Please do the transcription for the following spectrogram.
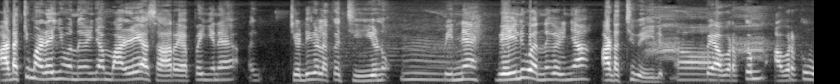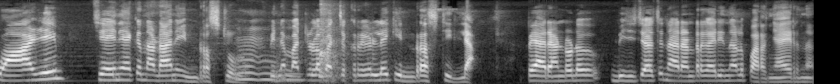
അടച്ചു മഴഞ്ഞ് വന്നു കഴിഞ്ഞാൽ മഴയാ സാറേ. അപ്പം ഇങ്ങനെ ചെടികളൊക്കെ ചീയണു. പിന്നെ വെയിൽ വന്നു കഴിഞ്ഞാൽ അടച്ചു വെയിലും. അപ്പം അവർക്കും അവർക്ക് വാഴയും ചേനയൊക്കെ നടാനേ ഇൻട്രസ്റ്റ് ഉള്ളൂ. പിന്നെ മറ്റുള്ള പച്ചക്കറികളിലേക്ക് ഇൻട്രസ്റ്റ് ഇല്ല. അപ്പം ആരാണ്ടോട് ബിജു ചാച്ചൻ ആരാണ്ടർ കാര്യം എന്നാൾ പറഞ്ഞായിരുന്നു.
